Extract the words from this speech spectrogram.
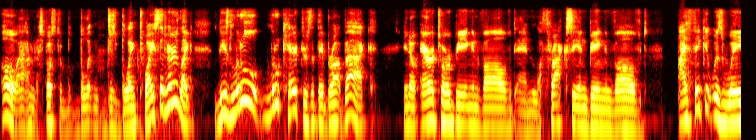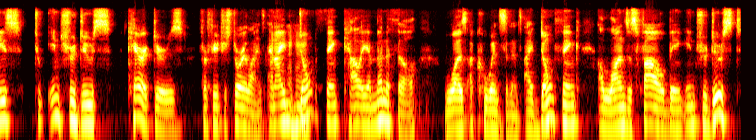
Oh, I'm supposed to bl- just blink twice at her. Like these little little characters that they brought back. You know, Erator being involved and Lothraxion being involved. I think it was ways to introduce characters for future storylines. And I Mhm. don't think Calia Menethil was a coincidence. I don't think Alonsus Faol being introduced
